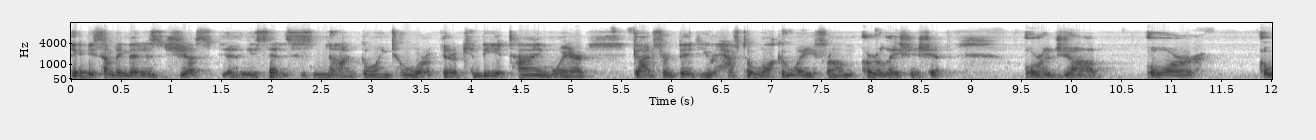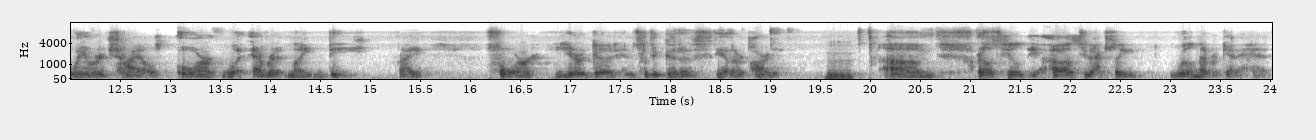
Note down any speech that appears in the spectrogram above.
It could be something that is just, like you said, it's just not going to work. There can be a time where, God forbid, you have to walk away from a relationship or a job or a wayward child or whatever it might be, right? For your good and for the good of the other party. Um, or else you'll, or else you actually will never get ahead,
